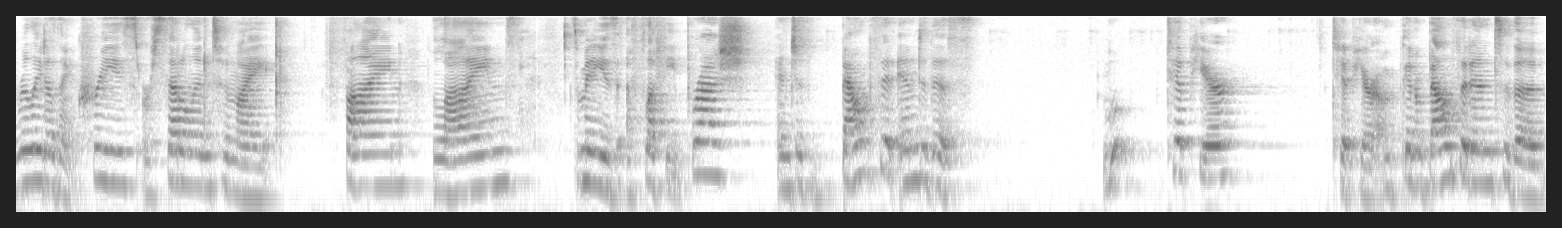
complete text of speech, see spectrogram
really doesn't crease or settle into my fine lines. So I'm gonna use a fluffy brush and just bounce it into this whoop, tip here, tip here. I'm gonna bounce it into the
